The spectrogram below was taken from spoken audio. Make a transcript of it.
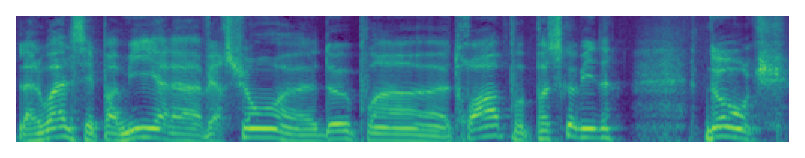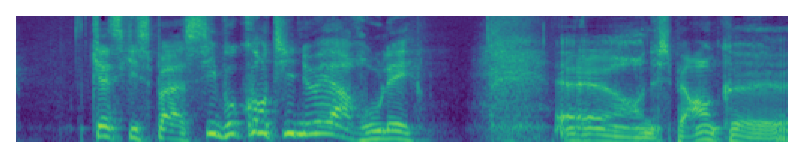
La loi, elle s'est pas mise à la version euh, 2.3 po- post-Covid. Donc, qu'est-ce qui se passe? Si vous continuez à rouler, euh, en espérant que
